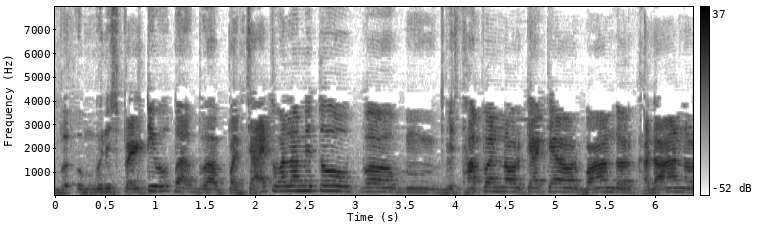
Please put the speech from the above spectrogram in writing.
म्यूनिसपैलिटी पंचायत वाला में तो विस्थापन और क्या क्या और बाँध और खदान और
